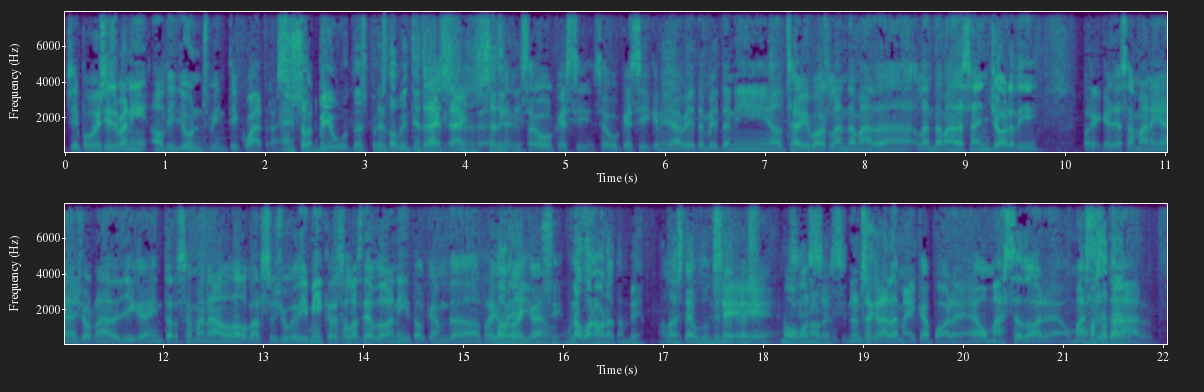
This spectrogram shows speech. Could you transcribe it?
si poguessis venir el dilluns 24. Eh? Si sóc viu, després del 23, Exacte, seré sí, aquí. segur que sí, segur que sí, que anirà bé també tenir el Xavi Bosch l'endemà de, de Sant Jordi, perquè aquella setmana hi ha jornada de Lliga intersemanal, el Barça juga dimecres a les 10 de la nit al camp del Rayo Vallecano. sí. Una bona hora, també, a les 10 d'un dimecres. Molt bona hora. Sí, sí. No ens agrada mai cap hora, eh? O massa d'hora, o massa, massa tard. tard.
